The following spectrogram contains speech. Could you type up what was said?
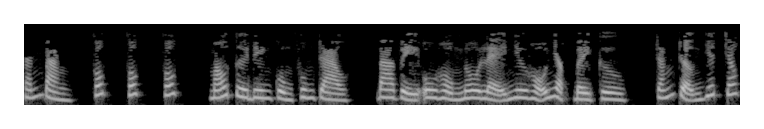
sánh bằng, phốc, phốc, phốc, máu tươi điên cùng phun trào, ba vị u hồn nô lệ như hổ nhập bầy cừu, trắng trợn giết chóc,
